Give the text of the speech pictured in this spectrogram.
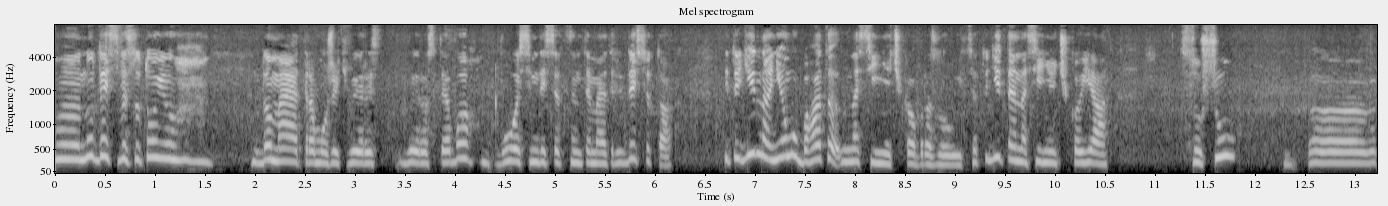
е, ну, десь висотою до метра можуть вирости, або 80 сантиметрів, десь отак. І тоді на ньому багато насіннячка образовується. Тоді те насіннячко я сушу, е,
